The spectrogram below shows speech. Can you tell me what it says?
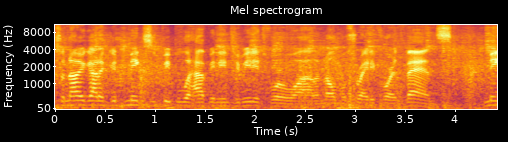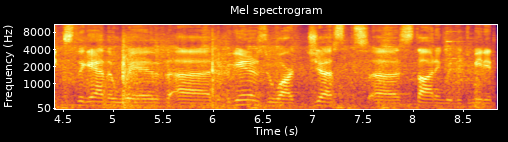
So now you got a good mix of people who have been intermediate for a while and almost ready for advanced, mixed together with uh, the beginners who are just uh, starting with intermediate,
